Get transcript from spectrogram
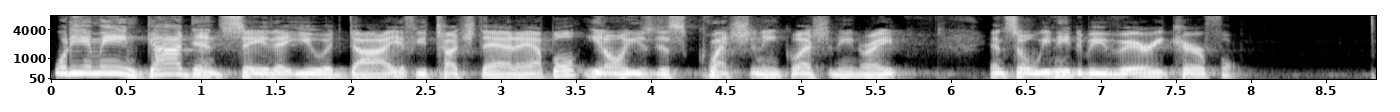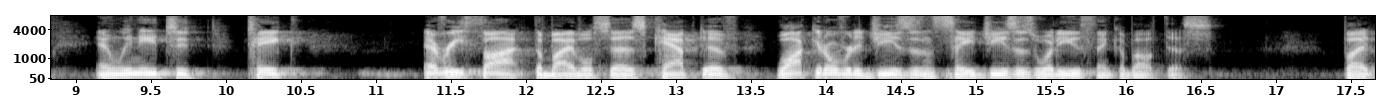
What do you mean? God didn't say that you would die if you touched that apple. You know, he's just questioning, questioning, right? And so we need to be very careful. And we need to take every thought, the Bible says, captive, walk it over to Jesus and say, Jesus, what do you think about this? But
